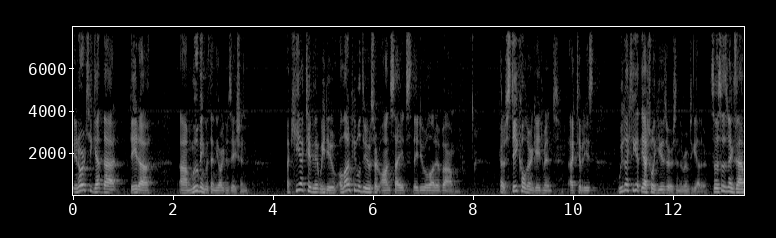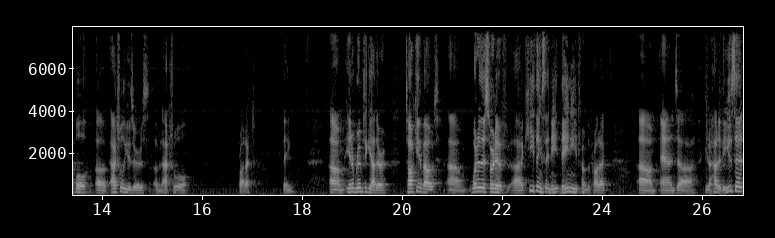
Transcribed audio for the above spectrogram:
in order to get that data um, moving within the organization, a key activity that we do, a lot of people do sort of on-sites, they do a lot of um, kind of stakeholder engagement activities. We like to get the actual users in the room together. So this is an example of actual users of an actual product, thing, um, in a room together, talking about um, what are the sort of uh, key things that need, they need from the product, um, and uh, you know how do they use it,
